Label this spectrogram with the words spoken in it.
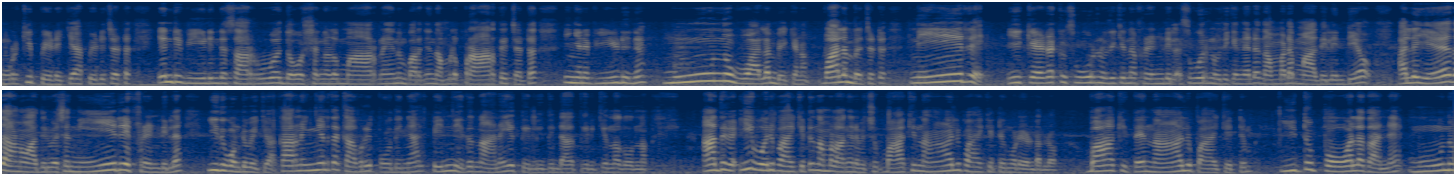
മുറുക്കി പിടിക്കുക. പിടിച്ചിട്ട് എന്റെ വീടിന്റെ സർവ ദോഷങ്ങളും മാറണേന്നും പറഞ്ഞ് നമ്മൾ പ്രാർത്ഥിച്ചിട്ട് ഇങ്ങനെ വീടിന് മൂന്ന് വലം വെക്കണം. വലം വെച്ചിട്ട് നേരെ ഈ കിഴക്ക് സൂര്യൻ ഉദിക്കുന്ന ഫ്രണ്ടിൽ സൂര്യൻ ഉദിക്കുന്നതിന്റെ നമ്മുടെ മതിലിന്റെയോ അല്ല ഏതാണോ അതിൽ വെച്ച നേരെ ഫ്രണ്ടിൽ ഇത് കൊണ്ടുവയ്ക്കുക. കാരണം ഇങ്ങനത്തെ കവറിൽ പൊതിഞ്ഞാൽ പിന്നെ ഇത് നനയത്തില്ല ഇതിന്റെ അകത്ത് ഇരിക്കുന്നതൊന്നും. അത് ഈ ഒരു പാക്കറ്റ് നമ്മൾ അങ്ങനെ വെച്ചു. ബാക്കി നാല് പാക്കറ്റും കൂടെ ഉണ്ടല്ലോ. ബാക്കിത്തെ നാല് പാക്കറ്റും ഇതുപോലെ തന്നെ മൂന്ന്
